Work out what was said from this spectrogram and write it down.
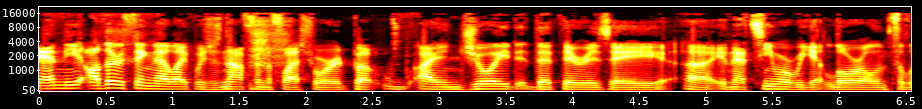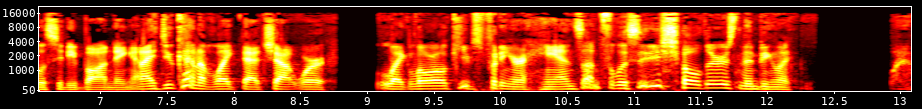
And the other thing that I like, which is not from the flash forward, but I enjoyed that there is a uh, in that scene where we get Laurel and Felicity bonding, and I do kind of like that shot where like Laurel keeps putting her hands on Felicity's shoulders and then being like, "Why,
